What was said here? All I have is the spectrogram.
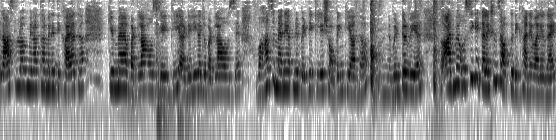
लास्ट ब्लॉग मेरा था, मैंने दिखाया था कि मैं बटला हाउस गई थी दिल्ली का जो बटला हाउस है, वहाँ से मैंने अपने बेटे के लिए शॉपिंग किया था विंटर वेयर तो आज मैं उसी के कलेक्शन आपको दिखाने वाले हूँ गाइज़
